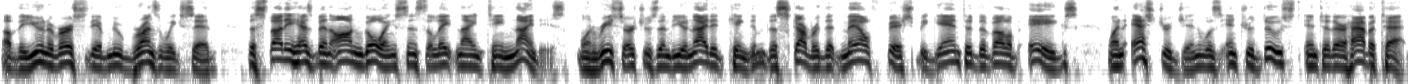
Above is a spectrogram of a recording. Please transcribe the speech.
of the University of New Brunswick said the study has been ongoing since the late 1990s, when researchers in the United Kingdom discovered that male fish began to develop eggs when estrogen was introduced into their habitat.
